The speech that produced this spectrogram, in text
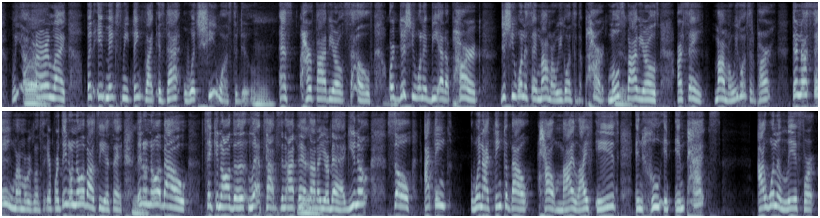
we are like, but it makes me think like, is that what she wants to do mm. as her five year old self, or mm. does she want to be at a park? Does she want to say, "Mom, are we going to the park?" Most five year olds are saying, "Mom, are we going to the park?" They're not saying, "Mom, we're going to the airport." They don't know about TSA. They don't know about taking all the laptops and iPads Yeah. out of your bag. You know, so I think when I think about how my life is and who it impacts, I want to live for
